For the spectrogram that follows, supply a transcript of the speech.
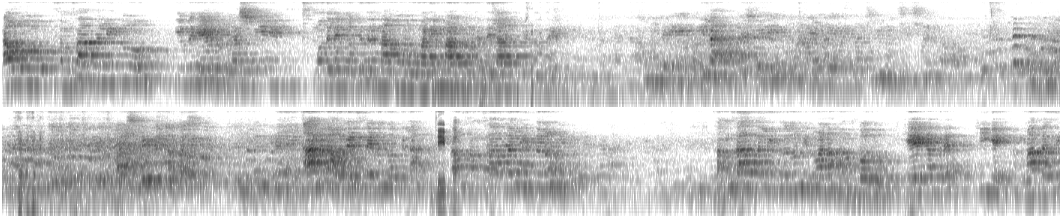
ನಾವು ಸಂಸಾರದಲ್ಲಿ ಇದ್ದು ಇವ್ರು ಹೇಳಿದ್ರು ರಶ್ಮಿ ಮೊದಲೇ ಗೊತ್ತಿದ್ರೆ ನಾವು ಮದುವೆ ಮಾಡ್ಕೊತಿದ್ದಿಲ್ಲ ಅಂತ ಹೇಳಿ. ಇಲ್ಲ. ದೀಪ. ನಾವು ಸಂಸಾರದಲ್ಲಿ ಇದ್ರು ಸಂಸಾರದಲ್ಲಿ ಇದ್ರೂ ನಿರ್ಮಾಣ ಹೊಂದ್ಬೋದು. ಹೇಗಂದ್ರೆ ಹೀಗೆ, ಮಾತಾಡಿಸಿ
